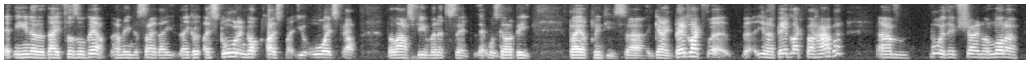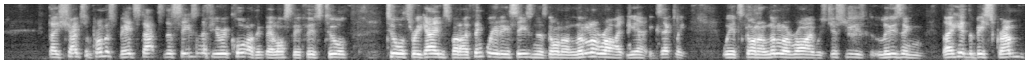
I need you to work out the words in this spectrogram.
at the end of the day fizzled out. I mean, to say they they got, they scored and got close, but you always felt the last few minutes that that was going to be Bay of Plenty's uh, game. Bad luck for you know bad luck for Harbour. Um, boy, they've shown a lot of. They showed some promise. Bad start to the season, if you recall. I think they lost their first two or two or three games, but I think where their season has gone a little awry. Yeah, exactly. Where it's gone a little awry was just used losing. They had the best scrum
